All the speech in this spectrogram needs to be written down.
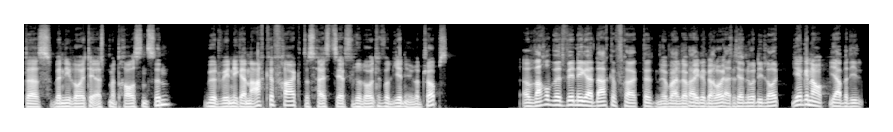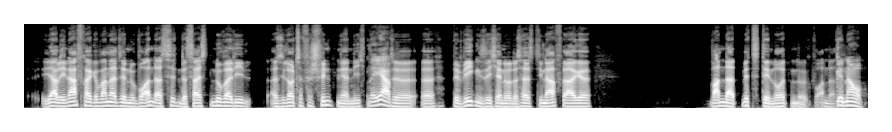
dass wenn die Leute erstmal draußen sind, wird weniger nachgefragt. Das heißt, sehr viele Leute verlieren ihre Jobs. Aber warum wird weniger nachgefragt? Ja, weil da weniger Leute ja nur die Leute. Ja, genau. Ja, aber die, ja, aber die Nachfrage wandert ja nur woanders hin. Das heißt, nur weil die, also die Leute verschwinden ja nicht, naja. Leute, äh, bewegen sich ja nur. Das heißt, die Nachfrage wandert mit den Leuten irgendwo anders. Genau.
